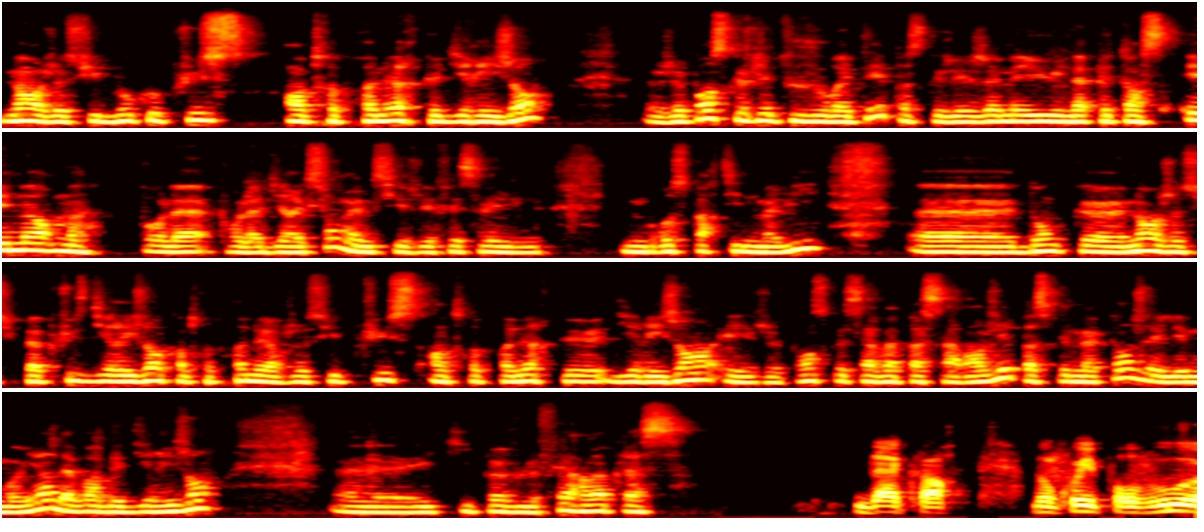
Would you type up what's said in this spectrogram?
non, je suis beaucoup plus entrepreneur que dirigeant. Je pense que je l'ai toujours été parce que j'ai jamais eu une appétence énorme pour la, direction, même si j'ai fait ça une, grosse partie de ma vie. Euh, donc, euh, non, je ne suis pas plus dirigeant qu'entrepreneur. Je suis plus entrepreneur que dirigeant et je pense que ça ne va pas s'arranger parce que maintenant, j'ai les moyens d'avoir des dirigeants euh, qui peuvent le faire à ma place. D'accord. Donc, oui, pour vous,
